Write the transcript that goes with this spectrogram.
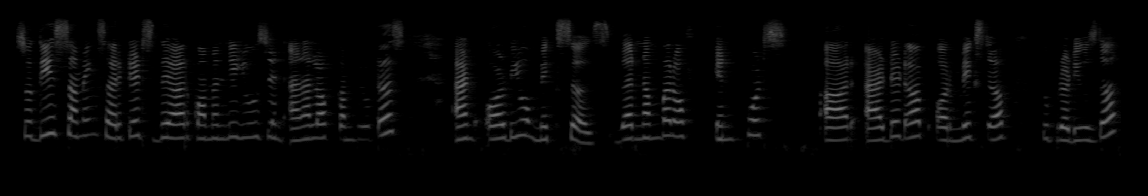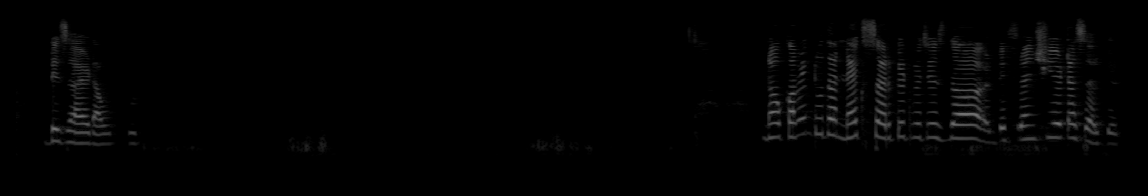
So these summing circuits they are commonly used in analog computers and audio mixers where number of inputs are added up or mixed up to produce the desired output Now coming to the next circuit which is the differentiator circuit.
